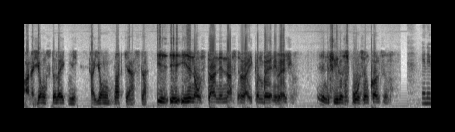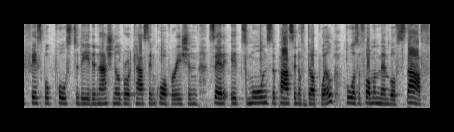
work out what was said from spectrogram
on a youngster like me, a young broadcaster. He's, he's an outstanding national icon by any measure in the field of sports and culture. In a Facebook post today, the National Broadcasting Corporation said it mourns the passing of Dopwell, who was a former member of staff.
